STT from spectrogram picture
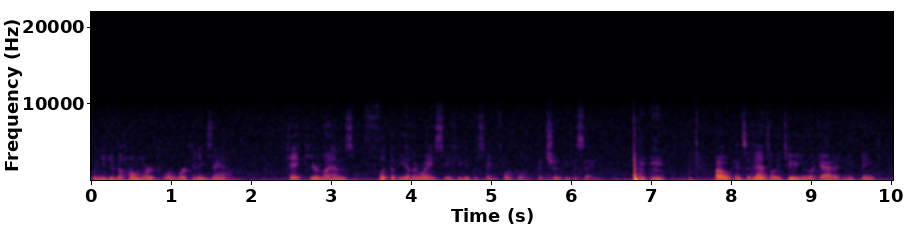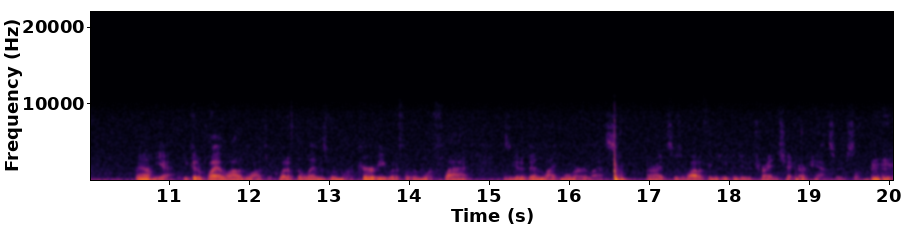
when you do the homework or work an exam. Take your lens, flip it the other way, see if you get the same focal length. It should be the same. oh, incidentally too, you look at it and you think, well, yeah, you could apply a lot of logic. What if the lens were more curvy? What if it were more flat? Is it going to bend light more or less? Alright, so there's a lot of things we can do to try and check our answers.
